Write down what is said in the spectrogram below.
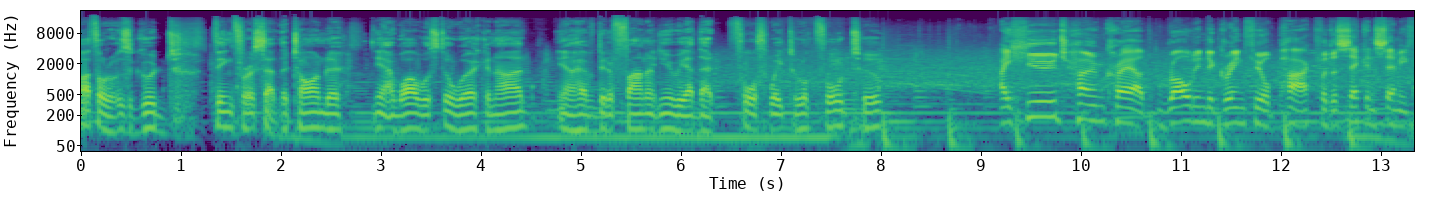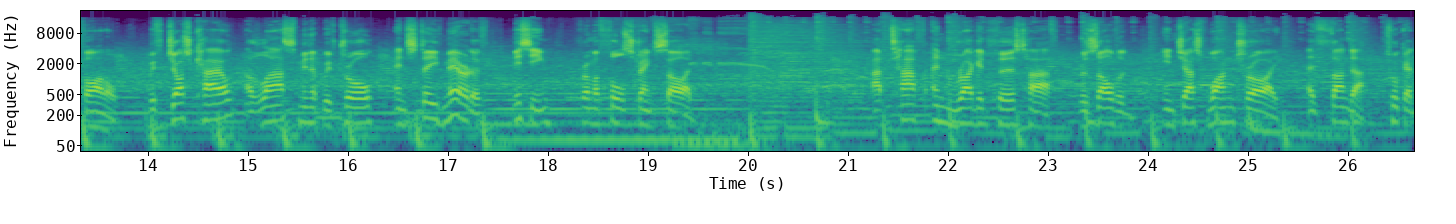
I thought it was a good thing for us at the time to, you know, while we're still working hard, you know, have a bit of fun. And knew we had that fourth week to look forward to. A huge home crowd rolled into Greenfield Park for the second semi final, with Josh Cale, a last minute withdrawal, and Steve Meredith missing from a full strength side. A tough and rugged first half resulted in just one try as Thunder took an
